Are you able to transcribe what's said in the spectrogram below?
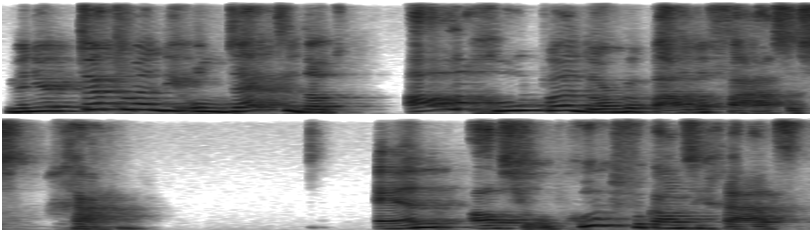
meneer Tuckman die ontdekte dat alle groepen door bepaalde fases gaan. En als je op groepsvakantie gaat,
